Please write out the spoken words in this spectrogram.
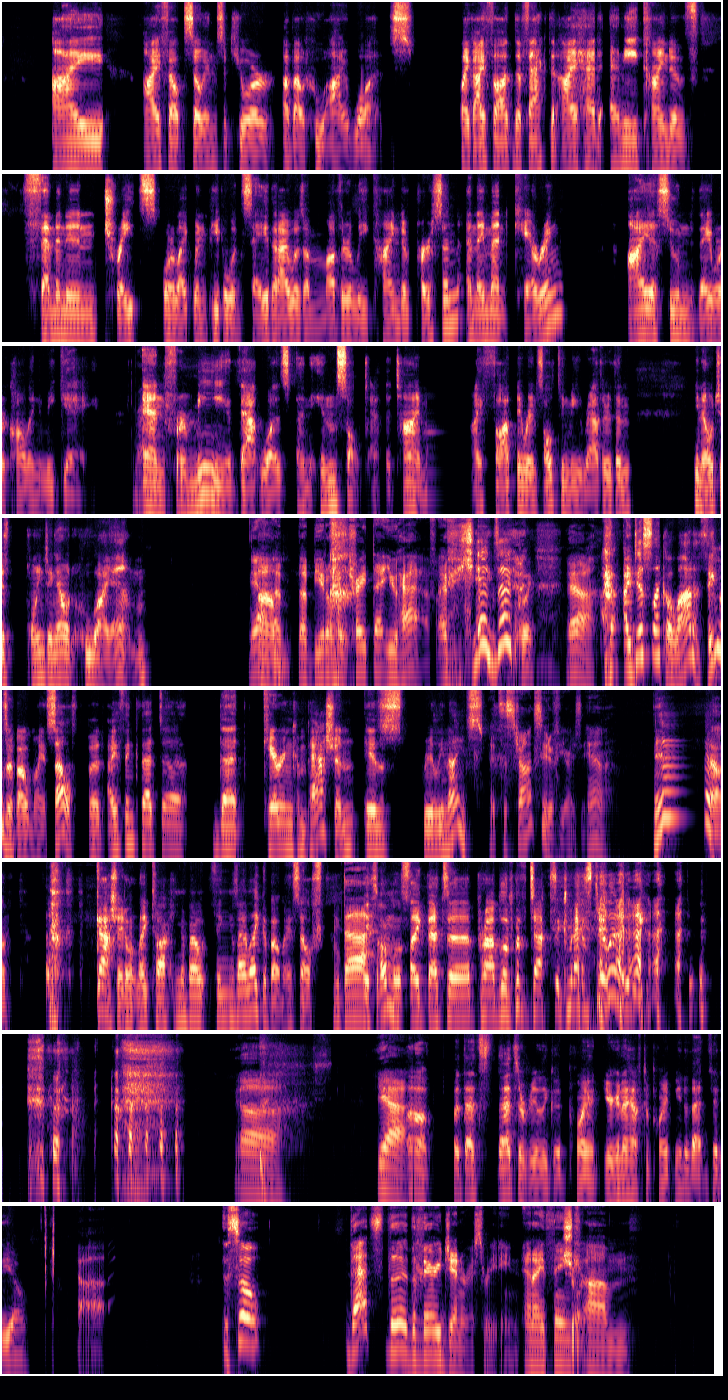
I I felt so insecure about who I was. Like I thought the fact that I had any kind of feminine traits or like when people would say that I was a motherly kind of person and they meant caring, I assumed they were calling me gay. Right. And for me, that was an insult at the time. I thought they were insulting me rather than, you know, just pointing out who I am. Yeah, Um, a, a beautiful trait that you have. I mean, Yeah, exactly. yeah. I- I dislike a lot of things about myself, but I think that uh, that caring compassion is really nice. It's a strong suit of yours. Yeah. Yeah. Gosh, I don't like talking about things I like about myself. Duh. It's almost like that's a problem of toxic masculinity. uh, yeah. oh, but that's that's a really good point. You're gonna have to point me to that video. Uh, so that's the the very generous reading, and I think Sure. um,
